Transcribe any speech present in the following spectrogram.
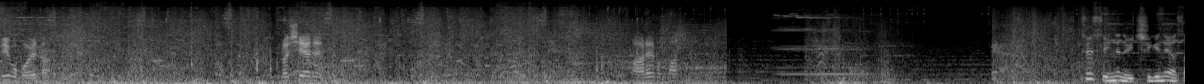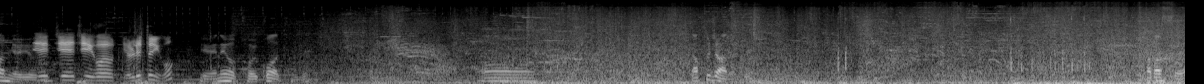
비고 멀다 러시 해야 돼 아래로 빠지는데 붙을 수 있는 위치긴 해요. 쌈 여유. 뒤에 뒤에 뒤에 이거 듯 이거? 얘네가 걸 것 같은데. 어 나쁘지 않은데. 잡았어요.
